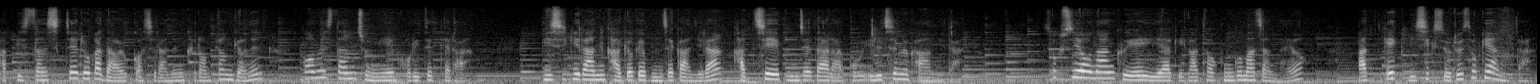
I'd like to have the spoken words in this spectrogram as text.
값비싼 식재료가 나올 것이라는 그런 편견은 껌을 싼 종이에 버리듯 해라. 미식이란 가격의 문제가 아니라 가치의 문제다라고 일침을 가합니다. 속 시원한 그의 이야기가 더 궁금하지 않나요? 맛객 미식쇼를 소개합니다.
